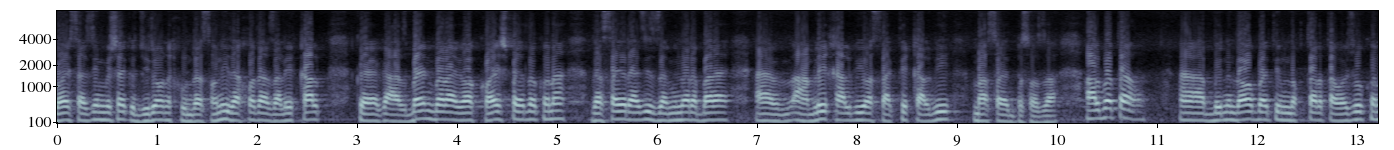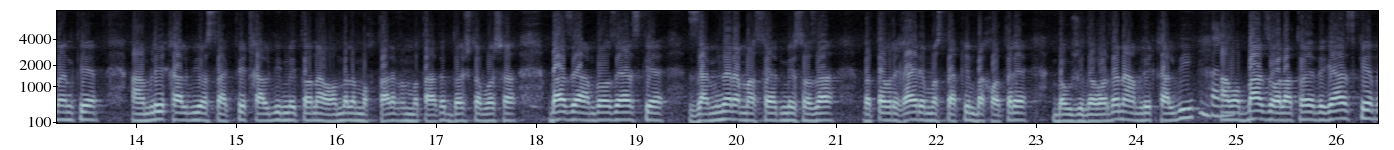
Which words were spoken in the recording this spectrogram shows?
باعث از این میشه که جریان خون رسانی در خود عضله قلب از بین بره یا کاهش پیدا کنه در سایر از زمین را برای حمله قلبی یا سکته قلبی مساعد بسازه. البته بیننده ها باید این نقطه را توجه کنند که حمله قلبی یا سکته قلبی می‌تونه عوامل مختلف متعدد داشته باشه. بعضی امراض است که زمینه را مساعد می‌سازه به طور غیر مستقیم به خاطر به وجود آوردن حمله قلبی. بله. اما بعض حالت های دیگه است که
